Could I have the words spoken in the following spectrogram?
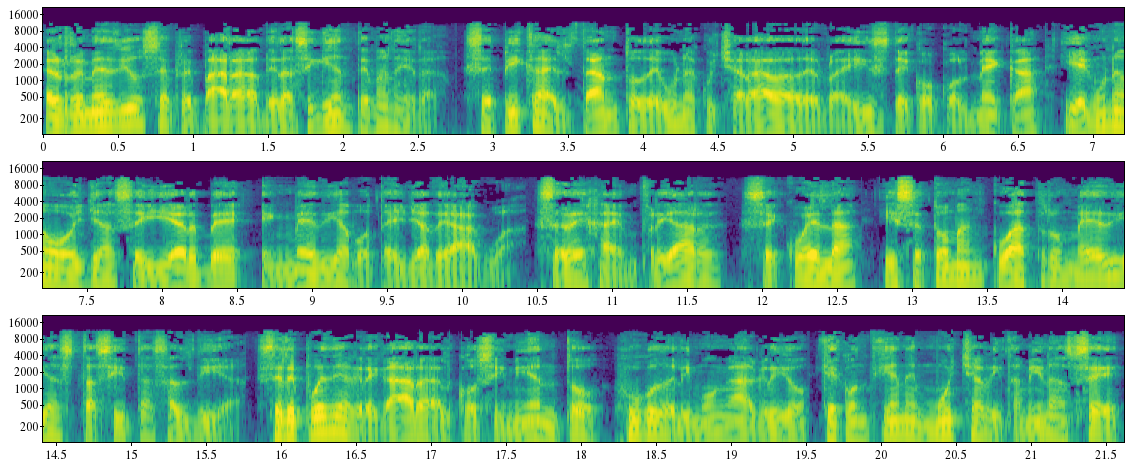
El remedio se prepara de la siguiente manera. Se pica el tanto de una cucharada de raíz de cocolmeca y en una olla se hierve en media botella de agua. Se deja enfriar, se cuela y se toman cuatro medias tacitas al día. Se le puede agregar al cocimiento jugo de limón agrio que contiene mucha vitamina C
